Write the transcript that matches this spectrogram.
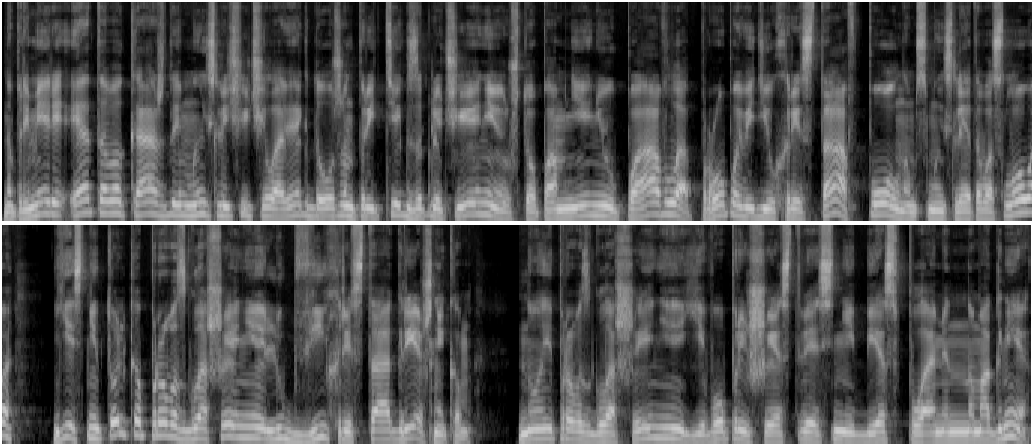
На примере этого каждый мыслящий человек должен прийти к заключению, что, по мнению Павла, проповедью Христа в полном смысле этого слова есть не только провозглашение любви Христа грешникам, но и провозглашение его пришествия с небес в пламенном огне.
